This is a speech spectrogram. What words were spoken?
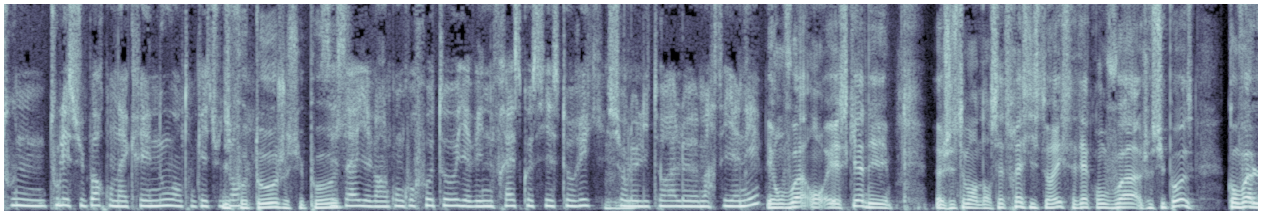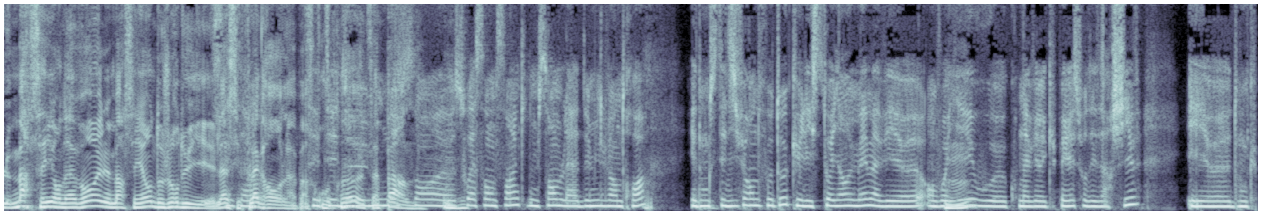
tous les supports qu'on a créés nous en tant qu'étudiants. Des photos, je suppose. C'est ça. Il y avait un concours photo, il y avait une fresque aussi historique mhm. sur le littoral marseillais. Et on voit, est-ce qu'il y a des justement dans cette fresque historique, c'est-à-dire qu'on voit, je suppose, qu'on voit le Marseillais d'avant et le Marseillais d'aujourd'hui. Là, c'est flagrant là. Par contre, hein, ça parle. C'était 1965, il me semble, à 2023. Et donc, c'était différentes photos que les citoyens eux-mêmes avaient euh, envoyées mhm. ou euh, qu'on avait récupérées sur des archives. Et euh, donc,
